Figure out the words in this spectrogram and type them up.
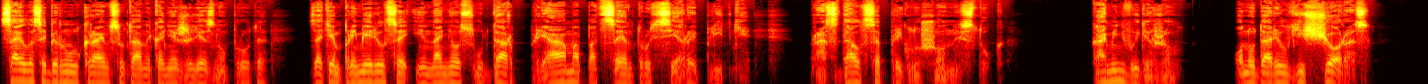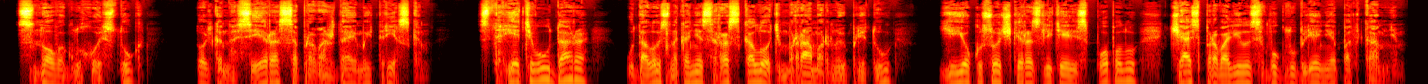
Сайлос обернул краем сутаны конец железного прута, затем примерился и нанес удар прямо по центру серой плитки. Раздался приглушенный стук. Камень выдержал. Он ударил еще раз. Снова глухой стук, только на сей раз сопровождаемый треском. С третьего удара удалось, наконец, расколоть мраморную плиту, ее кусочки разлетелись по полу, часть провалилась в углубление под камнем.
